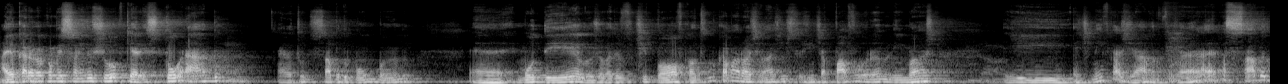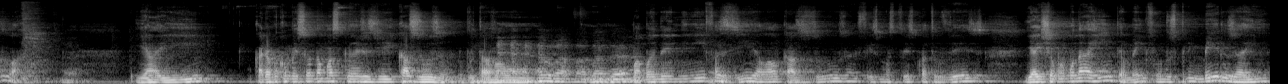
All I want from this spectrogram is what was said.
Aí o Carioca começou a ir no show, porque era estourado. Era todo sábado bombando. É, modelo, jogador de futebol, ficava tudo no camarote lá, a gente, a gente apavorando ali embaixo. E a gente nem viajava, viajava, era, era sábado lá. E aí o Carioca começou a dar umas canjas de Cazuza. Botava um, Uma- bandaninha e fazia lá o Cazuza, fez umas três, quatro vezes. E aí chamamos o Naim também, que foi um dos primeiros aí.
